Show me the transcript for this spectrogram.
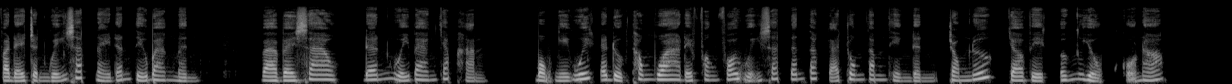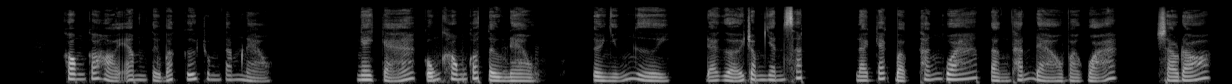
và để trình quyển sách này đến tiểu Bang mình và về sau, đến quỹ ban chấp hành. Một nghị quyết đã được thông qua để phân phối quyển sách đến tất cả trung tâm thiền định trong nước cho việc ứng dụng của nó. Không có hỏi âm từ bất cứ trung tâm nào. Ngay cả cũng không có từ nào, từ những người đã gửi trong danh sách là các bậc thắng quá, tầng thánh đạo và quả. Sau đó,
